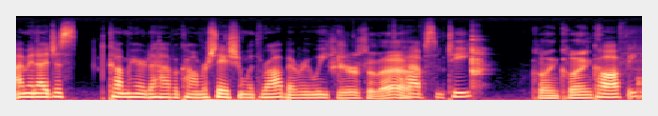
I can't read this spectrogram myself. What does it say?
I mean, I just come here to have a conversation with Rob every week. cheers to To that. have some tea, clink clink. coffee.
